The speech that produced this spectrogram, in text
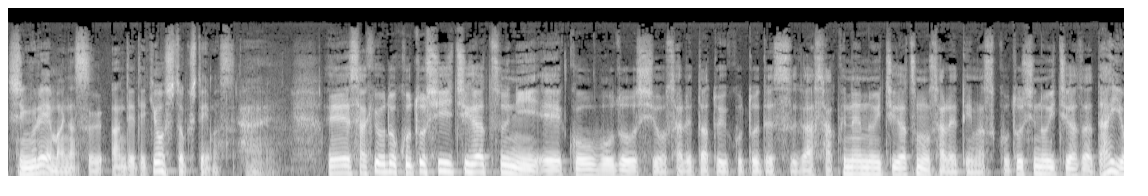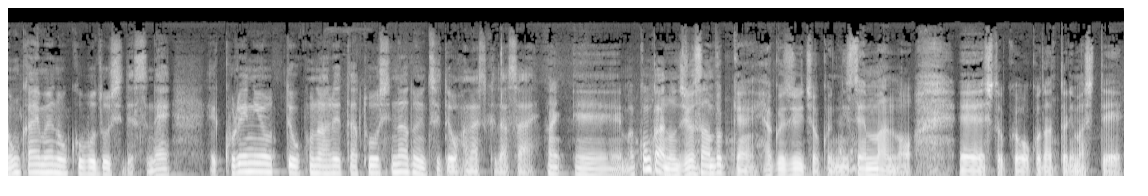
シングル A マイナス安定的を取得しています。はい。えー、先ほど今年1月に、えー、公募増資をされたということですが、昨年の1月もされています。今年の1月は第4回目の公募増資ですね。えー、これによって行われた投資などについてお話しください。はい。えー、まあ、今回の13物件111億2000万の、えー、取得を行っておりまして、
